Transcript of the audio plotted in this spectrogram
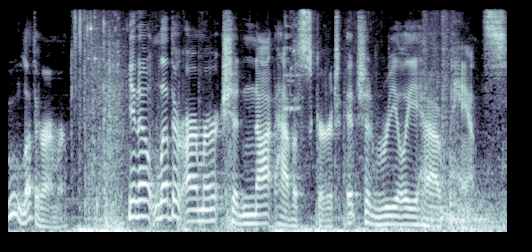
Ooh, leather armor. You know, leather armor should not have a skirt. It should really have pants.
